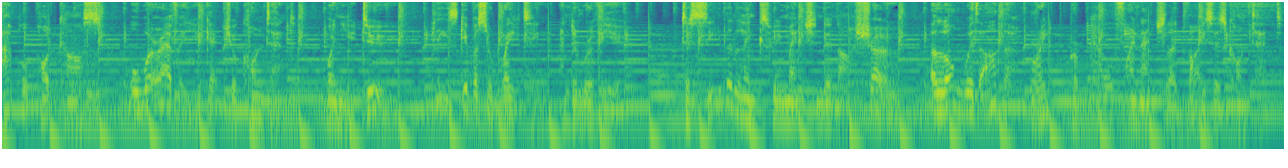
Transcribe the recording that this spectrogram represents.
Apple Podcasts or wherever you get your content. When you do, please give us a rating and a review. To see the links we mentioned in our show, along with other great Propel Financial Advisors content,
